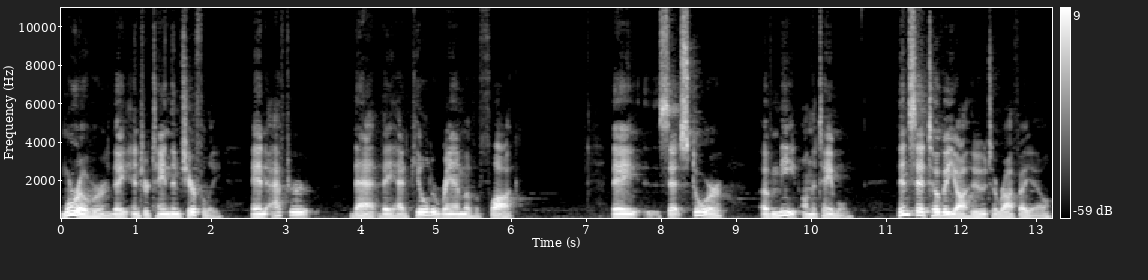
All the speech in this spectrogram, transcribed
Moreover, they entertained them cheerfully, and after that they had killed a ram of a flock, they set store of meat on the table. Then said Tobiyahu to Raphael,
